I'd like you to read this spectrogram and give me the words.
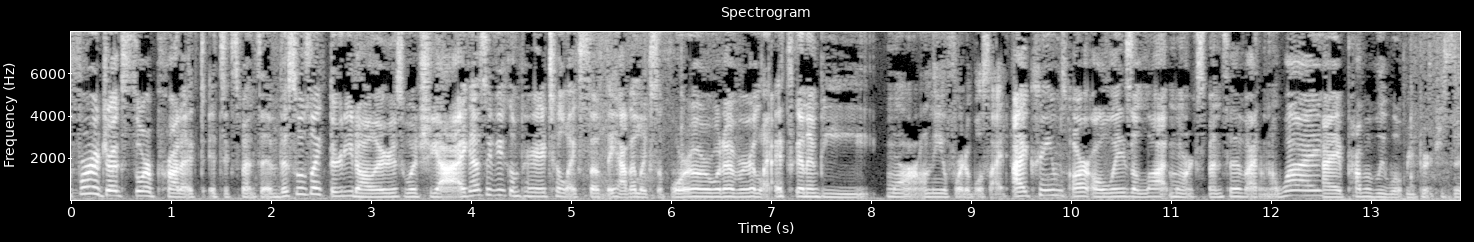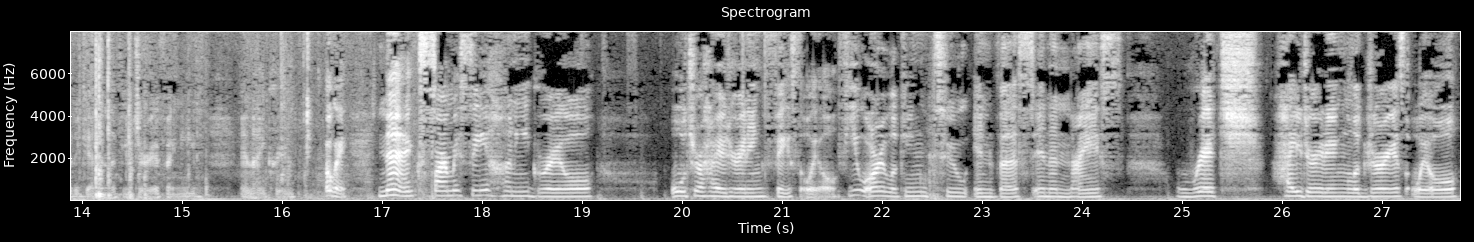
for a drugstore product it's expensive. This was like 30 dollars which yeah i guess if you compare it to like stuff they have at like sephora or whatever like it's gonna be more on the affordable side. Eye creams are always a lot more expensive. I don't know why. I probably will repurchase it again in the future if i need an eye cream okay next Farmacy honey grail ultra hydrating face oil if you are looking to invest in a nice rich hydrating luxurious oil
